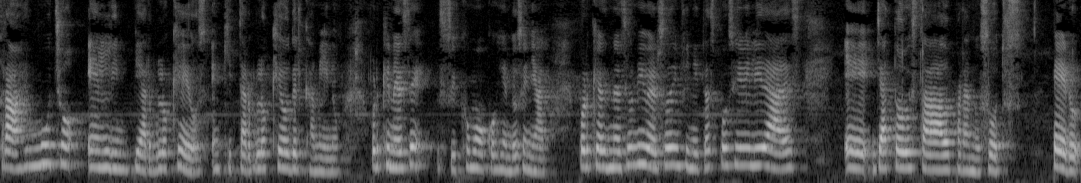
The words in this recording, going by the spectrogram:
trabajen mucho en limpiar bloqueos, en quitar bloqueos del camino, porque en ese, estoy como cogiendo señal, porque en ese universo de infinitas posibilidades, eh, ya todo está dado para nosotros. Pero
